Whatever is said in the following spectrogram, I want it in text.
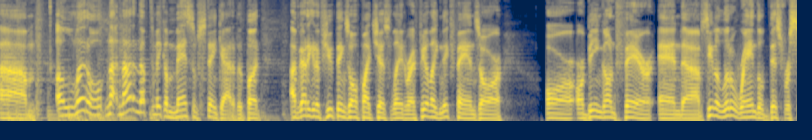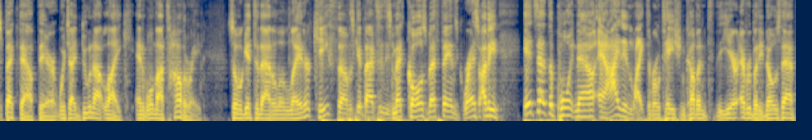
Um, a little, not not enough to make a massive stink out of it, but I've got to get a few things off my chest later. I feel like Knick fans are are are being unfair, and uh, I've seen a little Randle disrespect out there, which I do not like and will not tolerate. So we'll get to that a little later. Keith, uh, let's get back to these Met calls. Met fans grass. I mean, it's at the point now, and I didn't like the rotation coming into the year. Everybody knows that.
